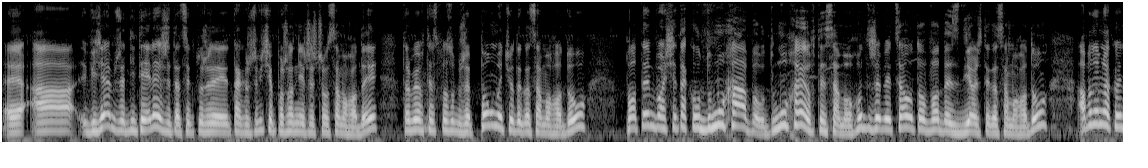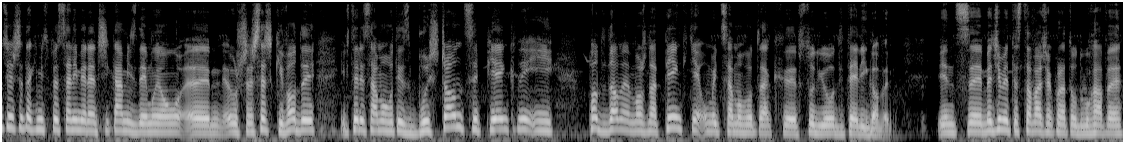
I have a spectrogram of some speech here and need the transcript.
E, A widziałem, że detailerzy, tacy, którzy tak rzeczywiście porządnie czyszczą samochody, to robią w ten sposób, że po umyciu tego samochodu, potem właśnie taką dmuchawą, dmuchają w ten samochód, żeby całą tą wodę zdjąć z tego samochodu, a potem na końcu jeszcze takimi specjalnymi ręcznikami zdejmują już reszteczki wody i wtedy samochód jest błyszczący, piękny i pod domem można pięknie umyć samochód jak w studiu detailingowym. Więc e, będziemy testować akurat tą dmuchawę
